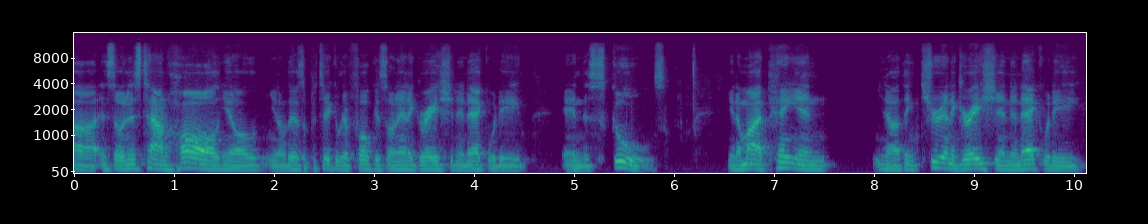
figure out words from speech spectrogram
uh, and so in this town hall, you know, you know, there's a particular focus on integration and equity in the schools. You know, my opinion, you know, I think true integration and equity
